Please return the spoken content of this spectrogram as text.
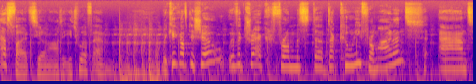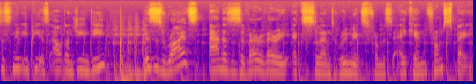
S-Files here on RTE2FM. We kick off the show with a track from Mr. Doug Cooney from Ireland, and his new EP is out on G&D. This is Rites, and this is a very, very excellent remix from Mr. Aiken from Spain.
